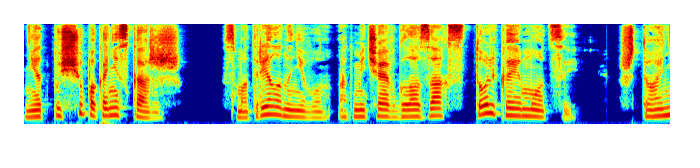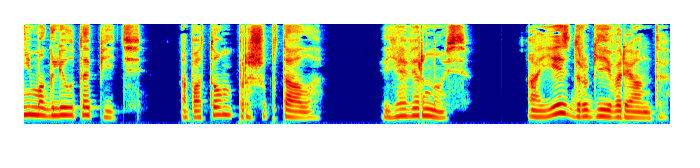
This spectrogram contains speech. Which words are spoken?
Не отпущу, пока не скажешь. Смотрела на него, отмечая в глазах столько эмоций, что они могли утопить, а потом прошептала. «Я вернусь». «А есть другие варианты?»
